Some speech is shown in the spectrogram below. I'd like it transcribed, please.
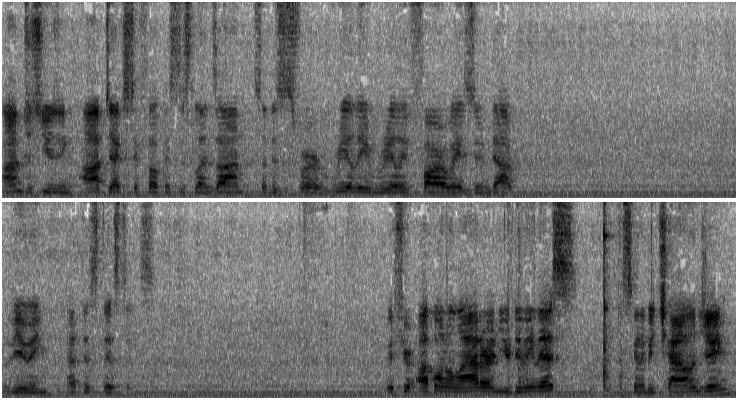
I'm just using objects to focus this lens on. So this is for a really, really far away zoomed out viewing at this distance. If you're up on a ladder and you're doing this, it's going to be challenging,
